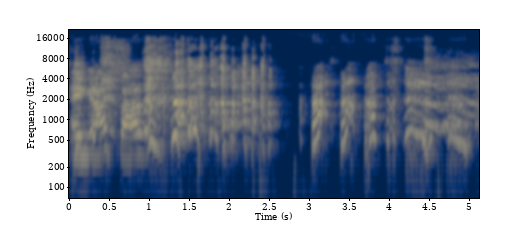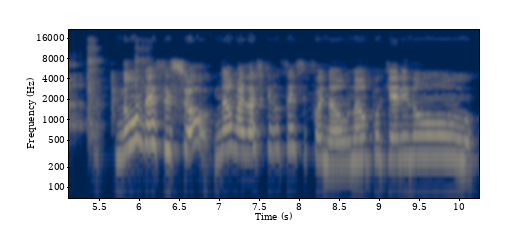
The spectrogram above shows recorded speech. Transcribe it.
É engraçado. Num desses shows? Não, mas acho que não sei se foi não, não, porque ele não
